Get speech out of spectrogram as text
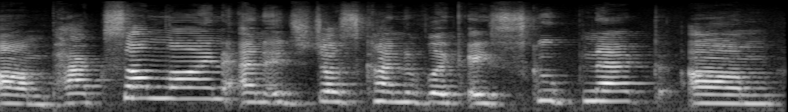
um, PacSun line and it's just kind of like a scoop neck um,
